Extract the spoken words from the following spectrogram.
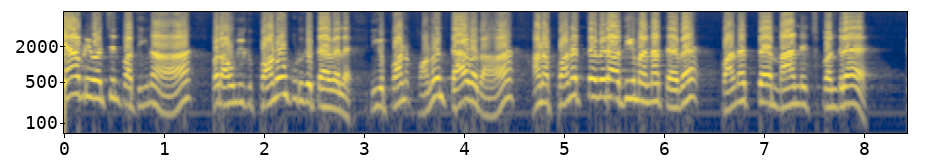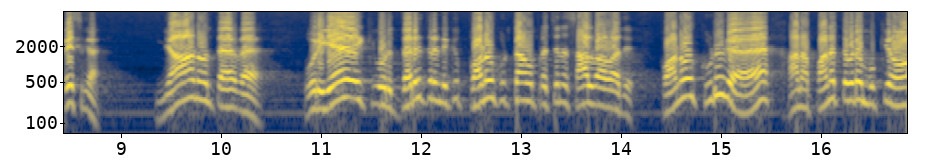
ஏன் அப்படி வந்துச்சுன்னு பாத்தீங்கன்னா பாரு அவங்களுக்கு பணம் கொடுக்க தேவையில்ல. நீங்க பணம் பணம் தேவைதான். ஆனா பணத்தை விட அதிகமா என்ன தேவை? பணத்தை மேனேஜ் பண்ற. பேசுங்க. ஞானம் தேவை. ஒரு ஏழைக்கு ஒரு தரித்திரனுக்கு பணம் கொடுத்தாம பிரச்சனை சால்வ் ஆகாது. பணம் கொடுங்க ஆனா பணத்தை விட முக்கியம்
